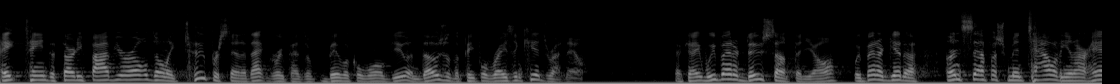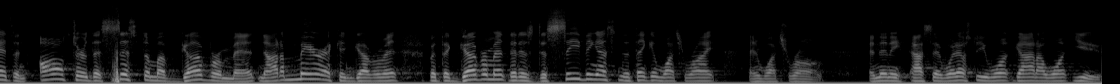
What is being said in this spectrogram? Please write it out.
18 to 35 year olds, only 2% of that group has a biblical worldview, and those are the people raising kids right now. Okay, we better do something, y'all. We better get a unselfish mentality in our heads and alter the system of government, not American government, but the government that is deceiving us into thinking what's right and what's wrong. And then he, I said, What else do you want, God? I want you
